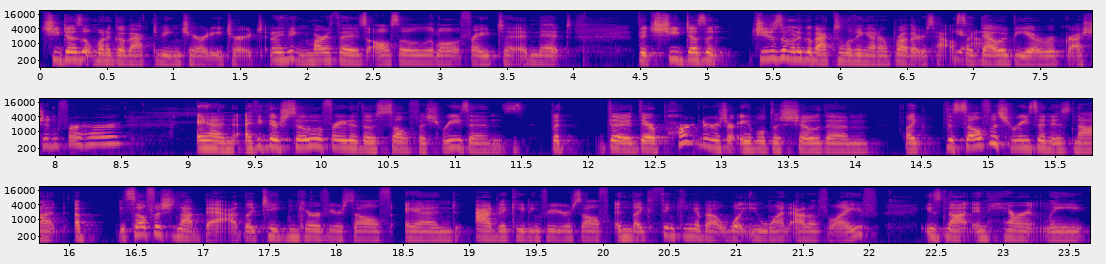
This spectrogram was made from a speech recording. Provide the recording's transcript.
she doesn't want to go back to being charity church. And I think Martha is also a little afraid to admit that she doesn't she doesn't want to go back to living at her brother's house. Yeah. Like that would be a regression for her. And I think they're so afraid of those selfish reasons, but the, their partners are able to show them like the selfish reason is not a selfish is not bad. Like taking care of yourself and advocating for yourself and like thinking about what you want out of life is not inherently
